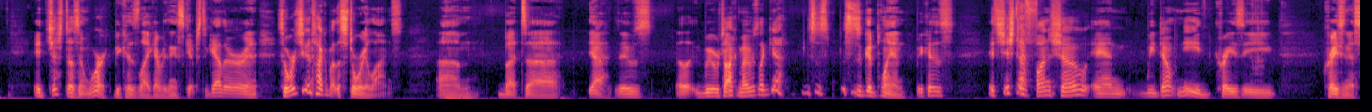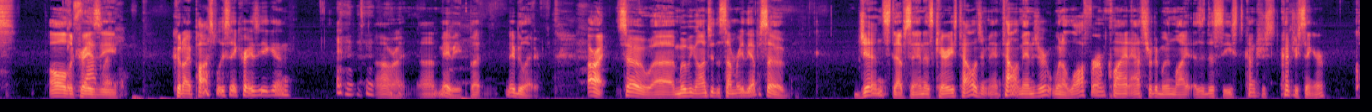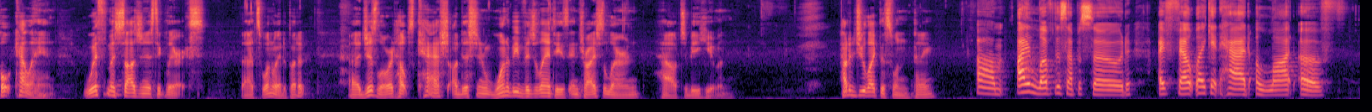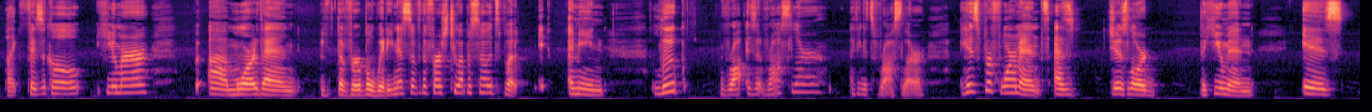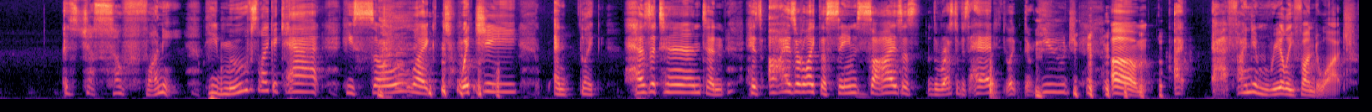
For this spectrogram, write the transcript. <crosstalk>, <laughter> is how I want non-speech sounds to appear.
it just doesn't work because like everything skips together and so we're just gonna talk about the storylines um but uh yeah it was uh, we were talking about it was like yeah this is this is a good plan because it's just Yeah. a fun show and we don't need crazy craziness all the crazy could i possibly say crazy again <laughs> all right, uh, maybe, but maybe later. All right, so uh, moving on to the summary of the episode. Jen steps in as Carrie's talent, man- talent manager when a law firm client asks her to moonlight as a deceased country, country singer, Colt Callahan, with misogynistic lyrics. That's one way to put it. Uh, Jizzlord helps Kash audition wannabe vigilantes and tries to learn how to be human. How did you like this one, Penny? Um, I love this episode. I felt like it had a lot of like physical humor, uh, more than the verbal wittiness of the first two episodes. But I mean, Luke, Ro- is it Rossler? I think it's Rossler. His performance as Jizzlord, the human, is is just so funny. He moves like a cat. He's so <laughs> like twitchy and like hesitant and his eyes are like the same size as the rest of his head. Like they're huge. <laughs> um I I find him really fun to watch.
